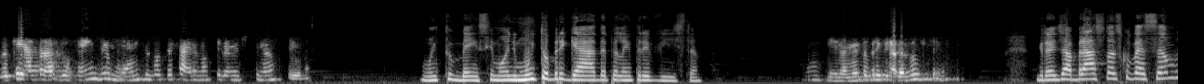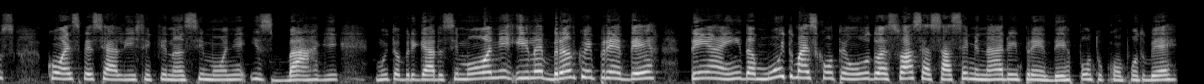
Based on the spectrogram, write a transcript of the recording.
do que ir atrás do rendimento e você cair numa pirâmide financeira. Muito bem, Simone. Muito obrigada pela entrevista. Imagina, muito obrigada a você. Grande abraço. Nós conversamos com a especialista em finanças, Simone Sbarg. Muito obrigada, Simone. E lembrando que o Empreender tem ainda muito mais conteúdo. É só acessar seminarioempreender.com.br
